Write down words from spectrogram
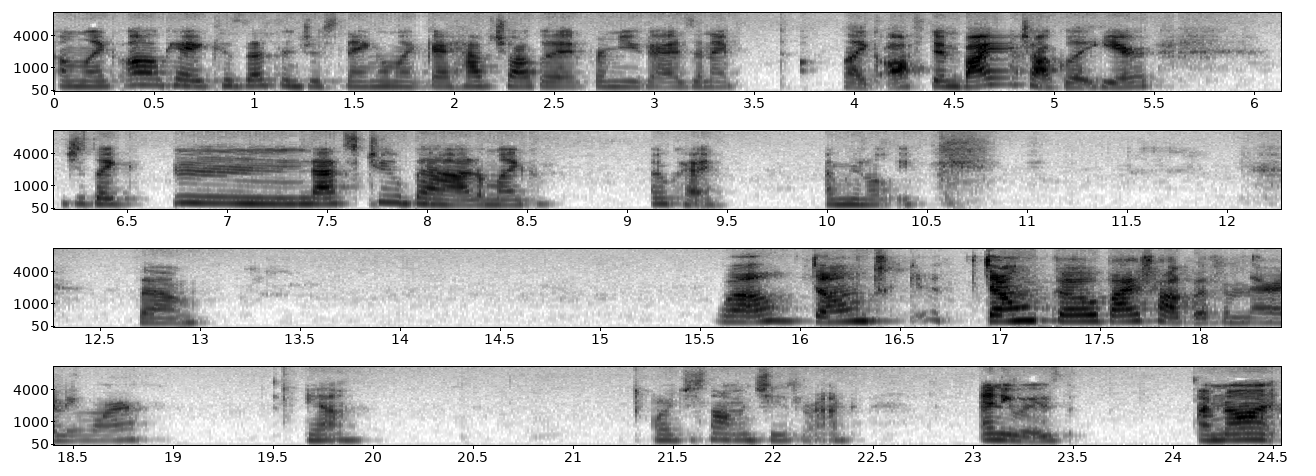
I'm like, oh, okay, because that's interesting. I'm like, I have chocolate from you guys, and I like often buy chocolate here. And she's like, mm, that's too bad. I'm like, okay, I'm gonna leave. So, Well, don't don't go buy chocolate from there anymore. yeah. Or just not when she's around. Anyways, I'm not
